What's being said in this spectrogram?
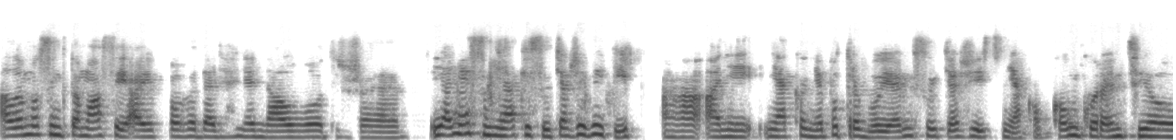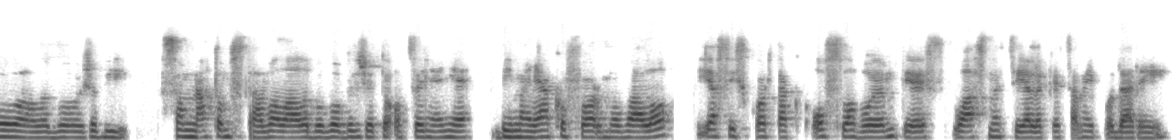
Ale musím k tomu asi aj povedať hneď na úvod, že ja nie som nejaký súťaživý typ a ani nejako nepotrebujem súťažiť s nejakou konkurenciou alebo že by som na tom stávala, alebo vôbec, že to ocenenie by ma nejako formovalo. Ja si skôr tak oslavujem tie vlastné ciele, keď sa mi podarí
